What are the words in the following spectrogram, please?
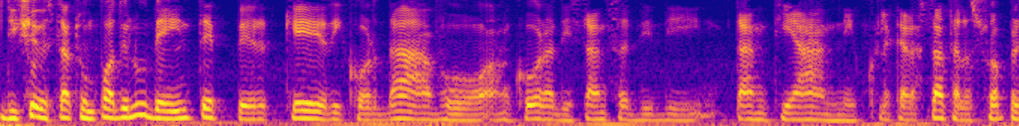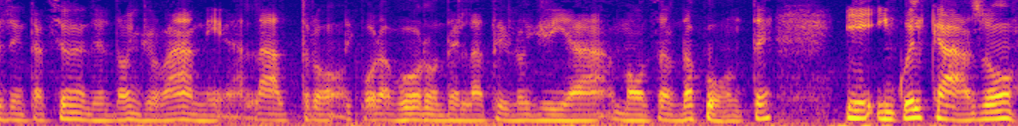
Dicevo è stato un po' deludente perché ricordavo ancora a distanza di, di, tanti anni quella che era stata la sua presentazione del Don Giovanni, l'altro capolavoro della trilogia Mozart da Ponte e in quel caso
